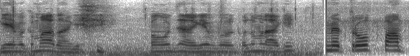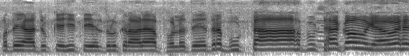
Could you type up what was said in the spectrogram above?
ਗੇਮ ਘੁਮਾ ਦਾਂਗੇ। ਪਹੁੰਚ ਜਾਾਂਗੇ ਕੁੱਲ ਮਿਲਾ ਕੇ। ਮਿੱਤਰੋ ਪੰਪ ਤੇ ਆ ਚੁੱਕੇ ਸੀ, ਤੇਲ ਤੁਲ ਕਰਾ ਲਿਆ, ਫੁੱਲ ਤੇ ਇਧਰ ਬੂਟਾ ਬੂਟਾ ਘੁੰਮ ਗਿਆ ਓਏ।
